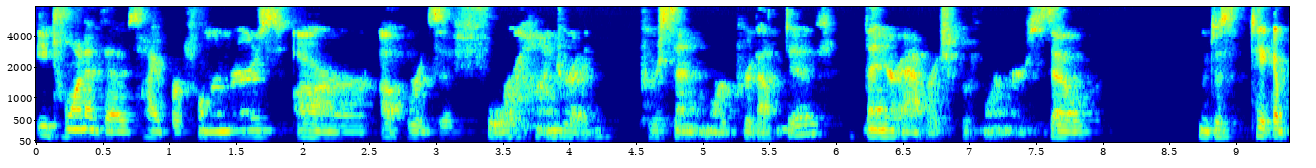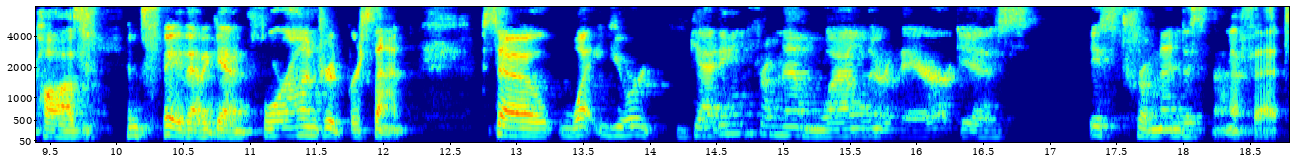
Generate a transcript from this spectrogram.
each one of those high performers are upwards of 400 percent more productive than your average performers. So just take a pause and say that again 400%. So what you're getting from them while they're there is is tremendous benefit.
